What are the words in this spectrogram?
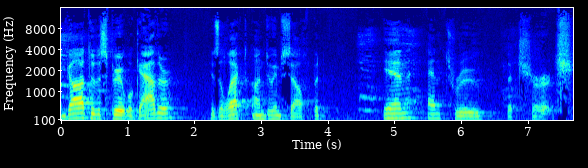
And God, through the Spirit, will gather His elect unto Himself, but in and through the church.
